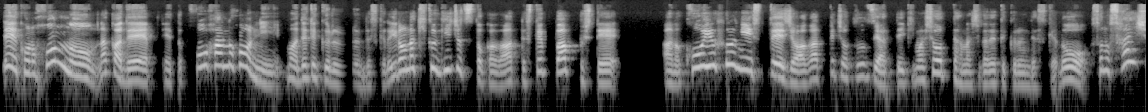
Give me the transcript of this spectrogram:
で、この本の中で、えっと、後半の方に、まあ、出てくるんですけど、いろんな聞く技術とかがあって、ステップアップして、あのこういうふうにステージを上がってちょっとずつやっていきましょうって話が出てくるんですけど、その最初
